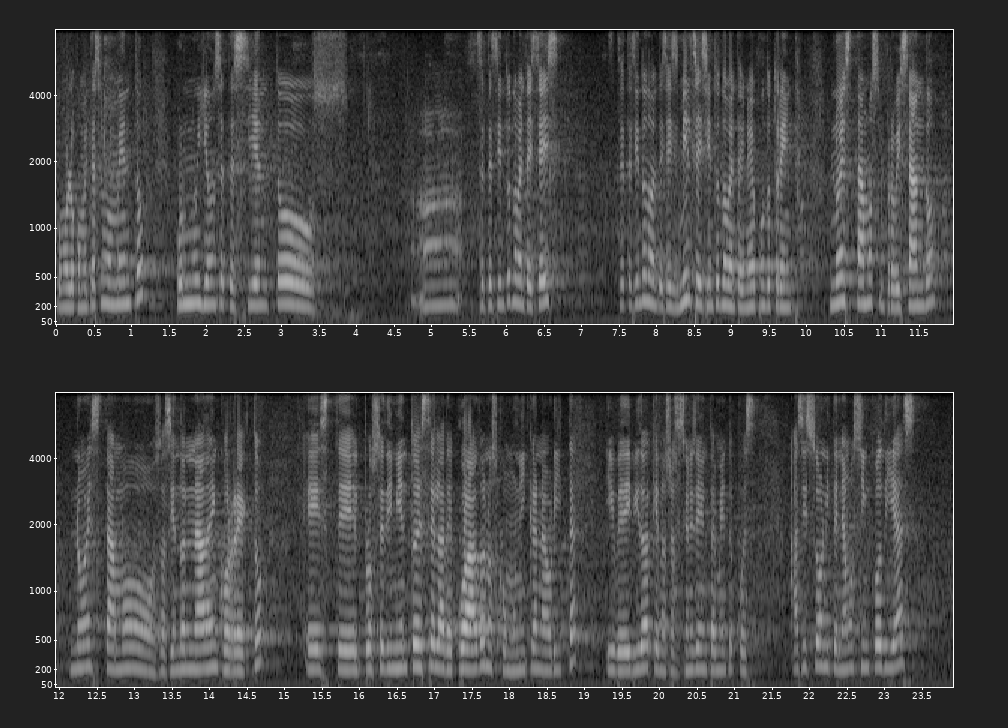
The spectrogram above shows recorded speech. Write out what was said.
como lo comenté hace un momento, un millón setecientos, ah, 796 796.699.30. No estamos improvisando, no estamos haciendo nada incorrecto. Este, el procedimiento es el adecuado, nos comunican ahorita y debido a que nuestras sesiones de ayuntamiento pues así son y teníamos cinco días,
